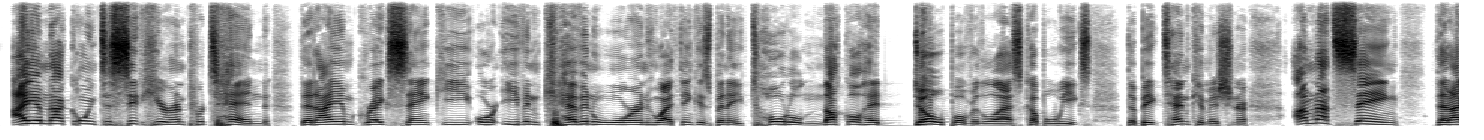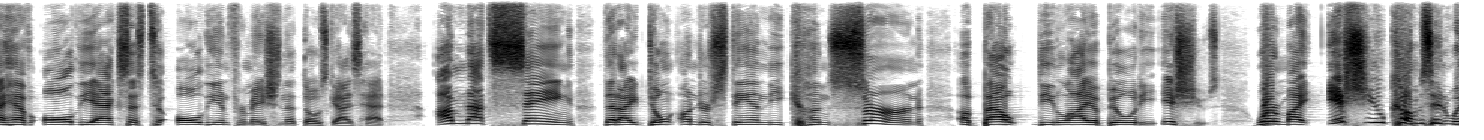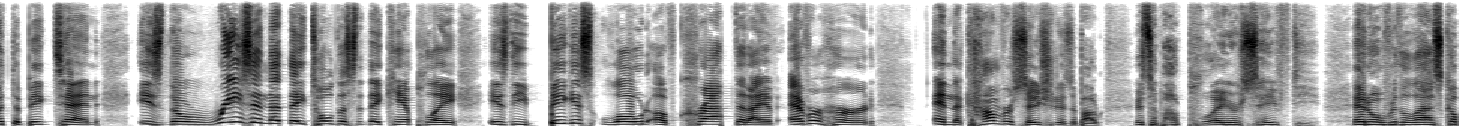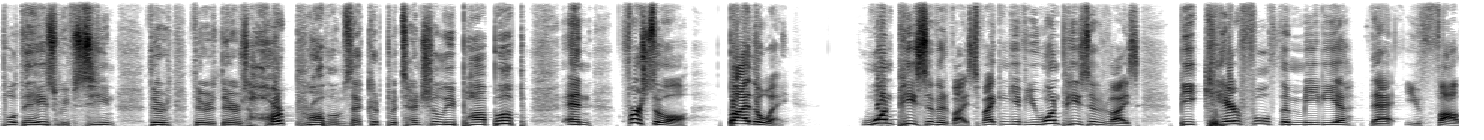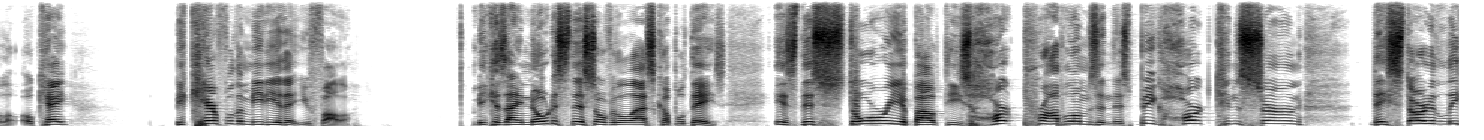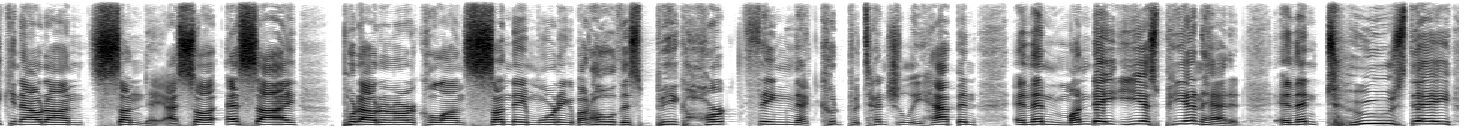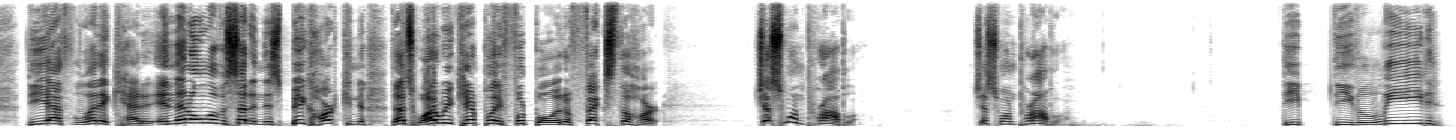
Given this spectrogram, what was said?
I am not going to sit here and pretend that I am Greg Sankey or even Kevin Warren, who I think has been a total knucklehead dope over the last couple weeks, the Big Ten commissioner. I'm not saying that I have all the access to all the information that those guys had. I'm not saying that I don't understand the concern about the liability issues. Where my issue comes in with the Big Ten is the reason that they told us that they can't play is the biggest load of crap that I have ever heard. And the conversation is about it's about player safety. And over the last couple days, we've seen there, there there's heart problems that could potentially pop up. And first of all, by the way, one piece of advice, if I can give you one piece of advice, be careful the media that you follow, okay? Be careful the media that you follow. Because I noticed this over the last couple days is this story about these heart problems and this big heart concern. They started leaking out on Sunday. I saw SI put out an article on Sunday morning about, oh, this big heart thing that could potentially happen. And then Monday, ESPN had it. And then Tuesday, The Athletic had it. And then all of a sudden, this big heart can, that's why we can't play football. It affects the heart. Just one problem. Just one problem. the the lead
